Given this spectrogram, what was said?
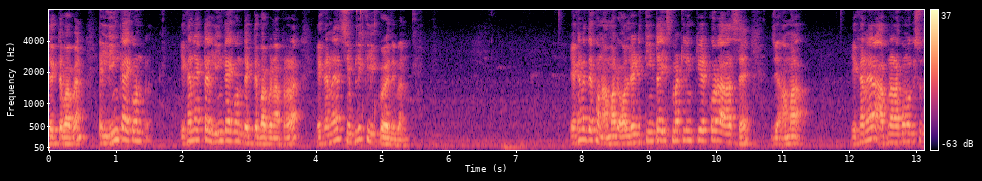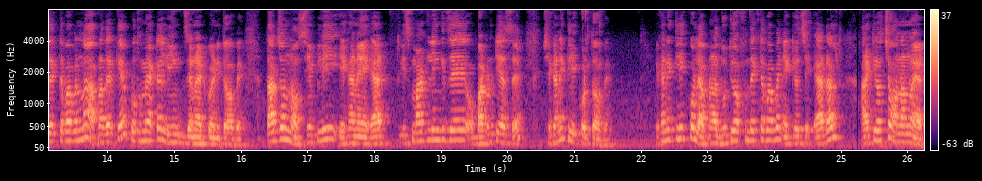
দেখতে পাবেন। লিঙ্ক আইকন, এখানে একটা লিঙ্ক আইকন দেখতে পাবেন আপনারা। এখানে সিম্পলি ক্লিক করে দিবেন। এখানে দেখুন, আমার অলরেডি তিনটা স্মার্ট লিঙ্ক ক্রিয়েট করা আছে যে আমার, এখানে আপনারা কোনো কিছু দেখতে পাবেন না, আপনাদেরকে প্রথমে একটা লিঙ্ক জেনারেট করে নিতে হবে। তার জন্য সিম্পলি এখানে অ্যাড স্মার্ট লিঙ্ক যে বাটনটি আছে, সেখানে ক্লিক করতে হবে। এখানে ক্লিক করলে আপনারা দুটি অপশন দেখতে পাবেন, একটি হচ্ছে অ্যাডাল্ট আরেকটি হচ্ছে অন্যান্য অ্যাড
